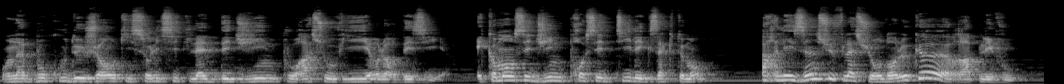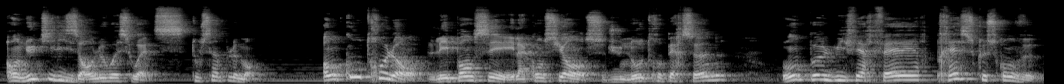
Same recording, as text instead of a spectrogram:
on a beaucoup de gens qui sollicitent l'aide des djinns pour assouvir leurs désirs. Et comment ces djinns procèdent-ils exactement? Par les insufflations dans le cœur, rappelez-vous, en utilisant le West-West, tout simplement. En contrôlant les pensées et la conscience d'une autre personne, on peut lui faire faire presque ce qu'on veut.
